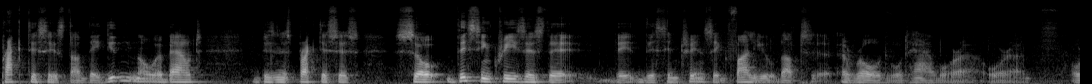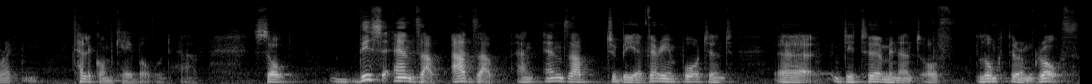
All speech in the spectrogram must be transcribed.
practices that they didn't know about, business practices. So this increases the, the this intrinsic value that a road would have, or a, or a, or a telecom cable would have. So this ends up adds up and ends up to be a very important uh, determinant of long-term growth.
